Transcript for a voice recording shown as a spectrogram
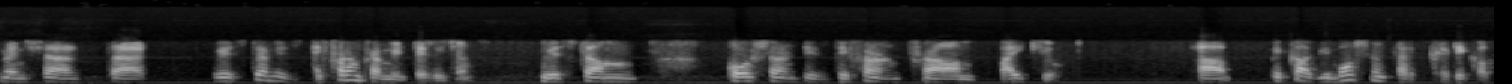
mentioned that wisdom is different from intelligence. Wisdom quotient is different from IQ. Uh, because emotions are critical.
